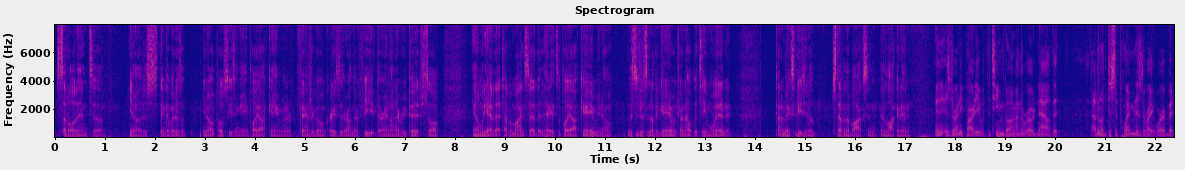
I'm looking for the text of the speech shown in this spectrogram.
settle it into, you know, just think of it as a you know a postseason game, playoff game, and fans are going crazy. They're on their feet. They're in on every pitch. So, you know, when you have that type of mindset that hey, it's a playoff game, you know, this is just another game. I'm trying to help the team win. It kind of makes it easy to step in the box and, and lock it in. And is there any party with the team going on the road now that I don't know disappointment is the right word, but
